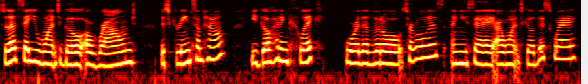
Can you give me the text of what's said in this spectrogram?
So let's say you want it to go around the screen somehow. You'd go ahead and click where the little circle is and you say, I want it to go this way,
